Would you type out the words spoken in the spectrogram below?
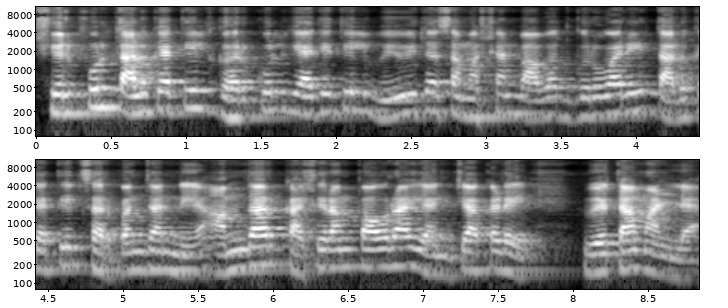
शिरपूर तालुक्यातील घरकुल यादीतील विविध समस्यांबाबत गुरुवारी तालुक्यातील सरपंचांनी आमदार काशीराम पावरा यांच्याकडे व्यथा मांडल्या.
